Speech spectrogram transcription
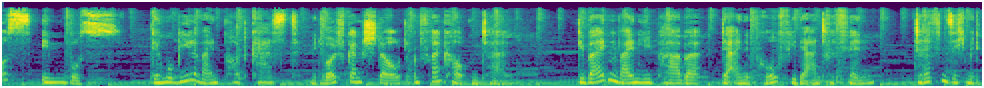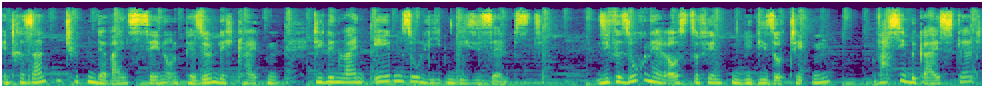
Genuss im Bus. Der mobile Wein-Podcast mit Wolfgang Staudt und Frank Haupenthal. Die beiden Weinliebhaber, der eine Profi, der andere Fan, treffen sich mit interessanten Typen der Weinszene und Persönlichkeiten, die den Wein ebenso lieben wie sie selbst. Sie versuchen herauszufinden, wie die so ticken, was sie begeistert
